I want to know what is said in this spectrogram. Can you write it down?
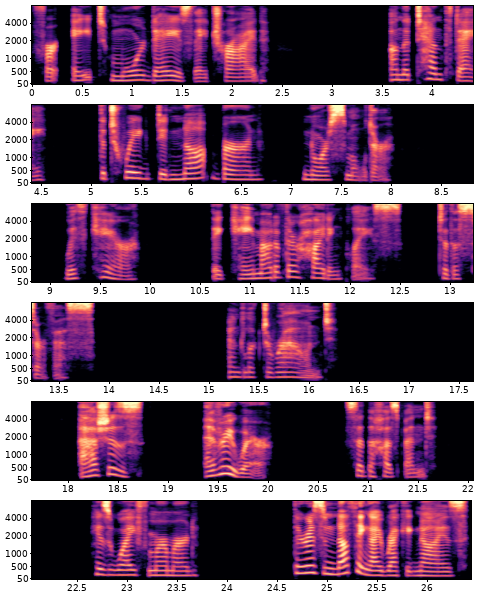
For eight more days they tried. On the tenth day, the twig did not burn nor smolder. With care, they came out of their hiding place to the surface and looked around. Ashes everywhere, said the husband. His wife murmured, there is nothing I recognize.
